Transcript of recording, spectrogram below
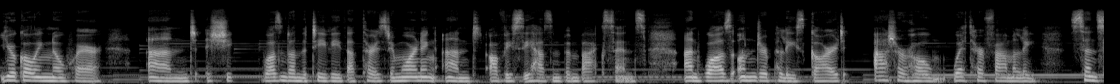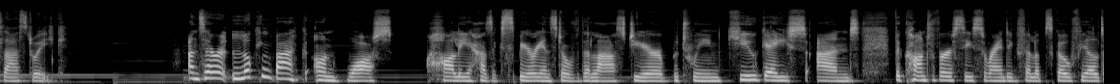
You're going nowhere. And she wasn't on the TV that Thursday morning and obviously hasn't been back since and was under police guard at her home with her family since last week. And Sarah, looking back on what Holly has experienced over the last year between Qgate and the controversy surrounding Philip Schofield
